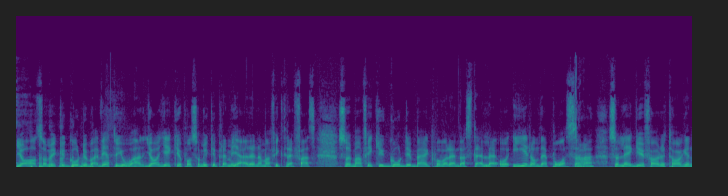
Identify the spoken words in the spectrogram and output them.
Jag har så mycket goodiebag. Vet du Johan, jag gick ju på så mycket premiärer när man fick träffas. Så man fick ju goodiebag på varenda ställe. Och i de där påsarna ja. så lägger ju företagen,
